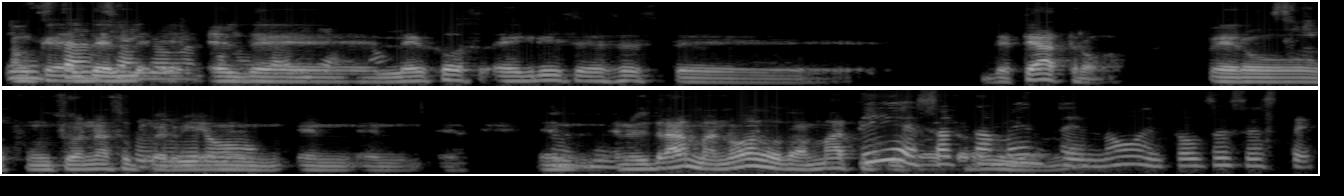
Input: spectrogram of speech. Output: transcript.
instancia. El de, el de Lejos Egris es este de teatro, pero funciona súper bien en, en, en, el drama, ¿no? En lo dramático. Sí, exactamente, ¿no? Entonces, este,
